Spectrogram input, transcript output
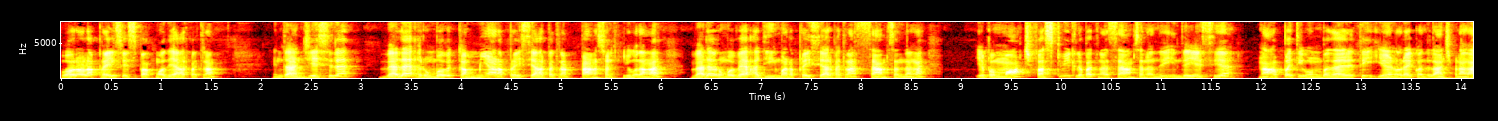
ஓவராலாக ப்ரைஸ் வைஸ் பார்க்கும்போது யார் பார்த்தீங்கன்னா இந்த அஞ்சு ஏசியில் விலை ரொம்பவே கம்மியான ப்ரைஸ் யார் பார்த்தீங்கன்னா பேனசானிக் இவங்க தாங்க. விலை ரொம்பவே அதிகமான ப்ரைஸ் யார் பார்த்தீங்கன்னா சாம்சங் தாங்க. இப்போ மார்ச் ஃபஸ்ட் வீக்கில் பார்த்தீங்கன்னா சாம்சங் வந்து இந்த ஏசியை நாற்பத்தி ஒன்பதாயிரத்தி எழுநூறுவாய்க்கு வந்து லான்ச் பண்ணாங்க.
